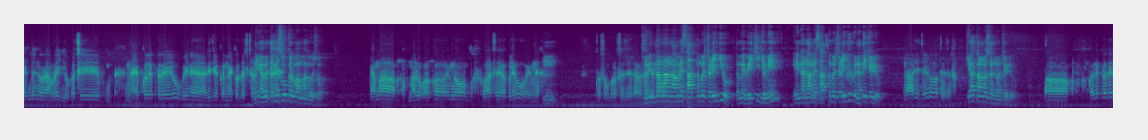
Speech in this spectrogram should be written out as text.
એક બેનનું નામ રહી ગયું. પછી નાયબ કલેક્ટરે એવું કહીને રિજેક્ટ કરી નાખ્યો દસ્તાવેજ હવે તમે શું કરવા માંગો છો? આમાં માન હક એમનો વારસે હક લેવો હોય એમને. તો શું પ્રોસીજર આવે? ખરીદના નામે સાત નંબર ચડી ગયું? તમે વેચી જમીન એના નામે સાત નંબર ચડી ગયું કે નથી ચડ્યું? ના હજી ચડ્યું નથી સર. ક્યાં કારણોસર ન ચડ્યું? કલેક્ટરે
